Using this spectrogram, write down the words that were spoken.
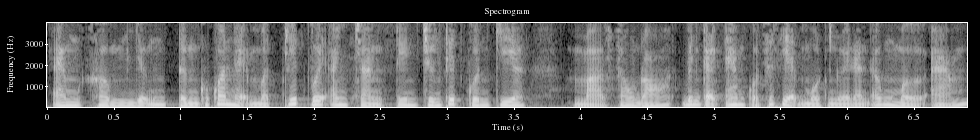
Em không những từng có quan hệ mật thiết với anh chàng tên Trương Thiết Quân kia, mà sau đó bên cạnh em còn xuất hiện một người đàn ông mờ ám,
